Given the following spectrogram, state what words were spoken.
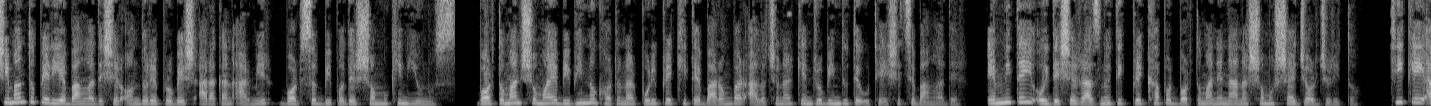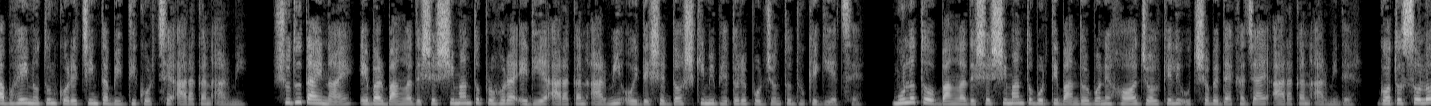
সীমান্ত পেরিয়ে বাংলাদেশের অন্দরে প্রবেশ আরাকান আর্মির বডসব বিপদের সম্মুখীন ইউনুস। বর্তমান সময়ে বিভিন্ন ঘটনার পরিপ্রেক্ষিতে বারংবার আলোচনার কেন্দ্রবিন্দুতে উঠে এসেছে বাংলাদেশ। এমনিতেই ওই দেশের রাজনৈতিক প্রেক্ষাপট বর্তমানে নানা সমস্যায় জর্জরিত। ঠিক এই আবহেই নতুন করে চিন্তা বৃদ্ধি করছে আরাকান আর্মি। শুধু তাই নয়, এবার বাংলাদেশের সীমান্ত প্রহরা এড়িয়ে আরাকান আর্মি ওই দেশের দশ কিমি ভেতরে পর্যন্ত ঢুকে গিয়েছে। মূলত বাংলাদেশের সীমান্তবর্তী বান্দরবনে হওয়া জলকেলি উৎসবে দেখা যায় আরাকান আর্মিদের। গত ষোলো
